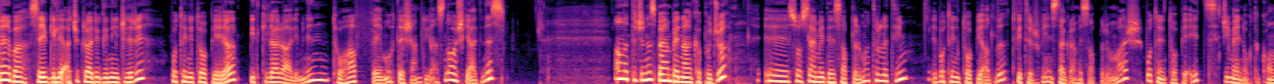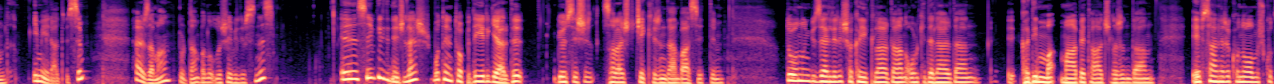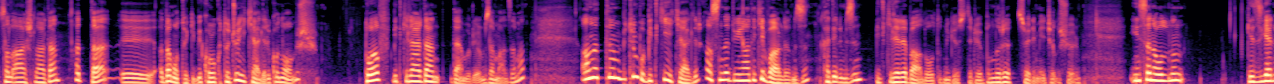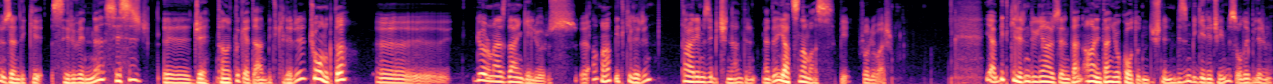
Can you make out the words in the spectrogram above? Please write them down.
Merhaba sevgili Açık Radyo dinleyicileri. Botanitopya'ya, bitkiler aleminin tuhaf ve muhteşem dünyasına hoş geldiniz. Anlatıcınız ben Benan Kapucu. E, sosyal medya hesaplarımı hatırlatayım. E, Botanitopya adlı Twitter ve Instagram hesaplarım var. botanitopya.gmail.com'da e-mail adresim. Her zaman buradan bana ulaşabilirsiniz. E, sevgili dinleyiciler, Botanitopya'da yeri geldi gösterişi saraç çiçeklerinden bahsettim. Doğunun güzelleri şakayıklardan, orkidelerden, e, kadim ma mabet ağaçlarından, efsanelere konu olmuş kutsal ağaçlardan hatta e, adam otu gibi korkutucu hikayeleri konu olmuş tuhaf bitkilerden den vuruyorum zaman zaman. Anlattığım bütün bu bitki hikayeleri aslında dünyadaki varlığımızın, kaderimizin bitkilere bağlı olduğunu gösteriyor. Bunları söylemeye çalışıyorum. İnsanoğlunun gezegen üzerindeki serüvenine sessizce tanıklık eden bitkileri çoğunlukta e, görmezden geliyoruz. E, ama bitkilerin tarihimizi biçimlendirmede yatsınamaz bir rolü var. Yani bitkilerin dünya üzerinden aniden yok olduğunu düşünelim. Bizim bir geleceğimiz olabilir mi?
